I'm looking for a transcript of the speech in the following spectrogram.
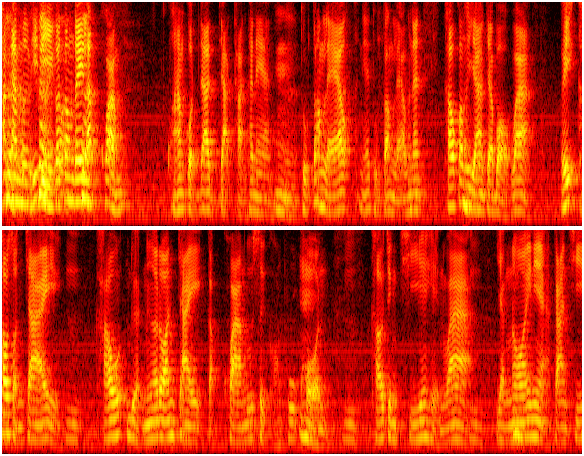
พรรคการเมืองที่ดีก็ต้องได้รับความความกดดันจากฐานคะแนน อืม ถูกต้องแล้วอันนี้ถูกต้องแล้วเพราะฉะนั้นเขาก็พยายามจะบอกว่าเฮ้ยเขาสนใจอืมเขาเดือดเนื้อร้อนใจกับความรู้สึกของผู้คน อืม เขาจึงชี้ให้เห็นว่าอืมอย่างน้อยเนี่ยการชี้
